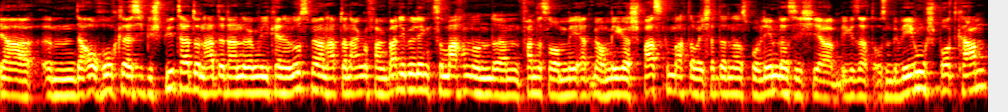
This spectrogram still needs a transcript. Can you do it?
ja, ähm, da auch hochklassig gespielt hat und hatte dann irgendwie keine Lust mehr und habe dann angefangen Bodybuilding zu machen und ähm, fand das auch hat mir auch mega Spaß gemacht, aber ich hatte dann das Problem, dass ich ja, wie gesagt, aus dem Bewegungssport kam,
